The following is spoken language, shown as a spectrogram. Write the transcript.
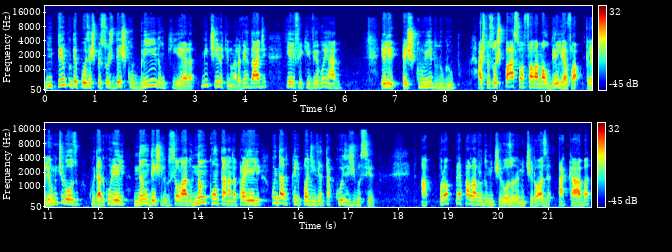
Um tempo depois, as pessoas descobriram que era mentira, que não era verdade, e ele fica envergonhado. Ele é excluído do grupo. As pessoas passam a falar mal dele, e falar, aquele ali é um mentiroso, Cuidado com ele, não deixe ele do seu lado, não conta nada para ele. Cuidado porque ele pode inventar coisas de você. A própria palavra do mentiroso ou da mentirosa acaba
